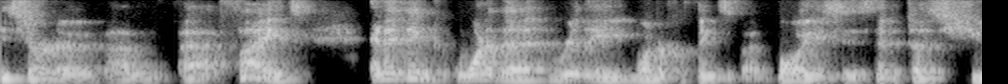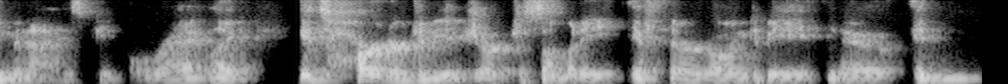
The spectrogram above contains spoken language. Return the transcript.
these sort of um, uh, fights. And I think one of the really wonderful things about voice is that it does humanize people, right? Like it's harder to be a jerk to somebody if they're going to be, you know, in,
